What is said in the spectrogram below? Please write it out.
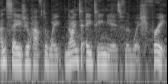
and says you'll have to wait 9 to 18 years for wish 3.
